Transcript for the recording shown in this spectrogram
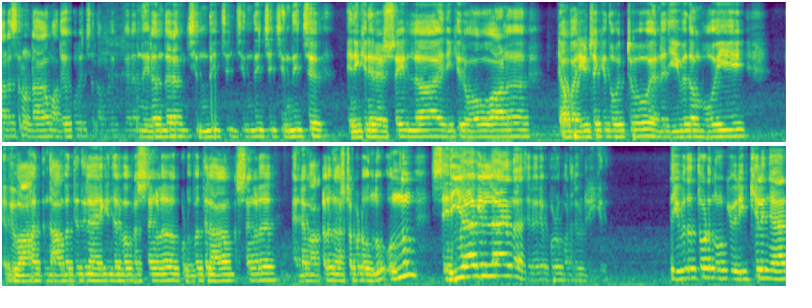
മനസ്സിലുണ്ടാകും. അതേക്കുറിച്ച് നമ്മൾ ഇങ്ങനെ നിരന്തരം ചിന്തിച്ച് ചിന്തിച്ച് ചിന്തിച്ച് എനിക്കിനി രക്ഷയില്ല എനിക്ക് രോഗമാണ് ഞാൻ പരീക്ഷയ്ക്ക് തോറ്റു എന്റെ ജീവിതം പോയി വിവാഹത്തിന് ദാമ്പത്യത്തിലായിരിക്കും ചിലപ്പോൾ പ്രശ്നങ്ങൾ കുടുംബത്തിലാകാം പ്രശ്നങ്ങൾ എന്റെ മക്കൾ നഷ്ടപ്പെടും ഒന്നും ഒന്നും ശരിയാകില്ല എന്നാ ചിലർ എപ്പോഴും പറഞ്ഞുകൊണ്ടിരിക്കുന്നത്. ജീവിതത്തോട് നോക്കി ഒരിക്കലും ഞാൻ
